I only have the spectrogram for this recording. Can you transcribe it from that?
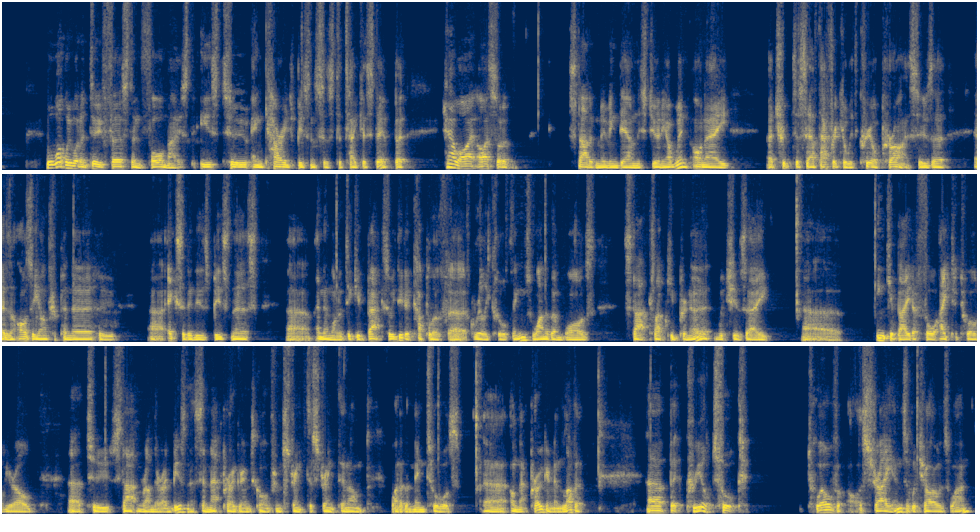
Well, what we want to do first and foremost is to encourage businesses to take a step. But how I, I sort of started moving down this journey, I went on a, a trip to South Africa with Creel Price, who's a as an Aussie entrepreneur who uh, exited his business uh, and then wanted to give back. So we did a couple of uh, really cool things. One of them was start Club Kidpreneur, which is a uh, incubator for eight to twelve year old uh, to start and run their own business. And that program's gone from strength to strength. And I'm one of the mentors uh, on that program and love it. Uh, but Creel took 12 Australians, of which I was one,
